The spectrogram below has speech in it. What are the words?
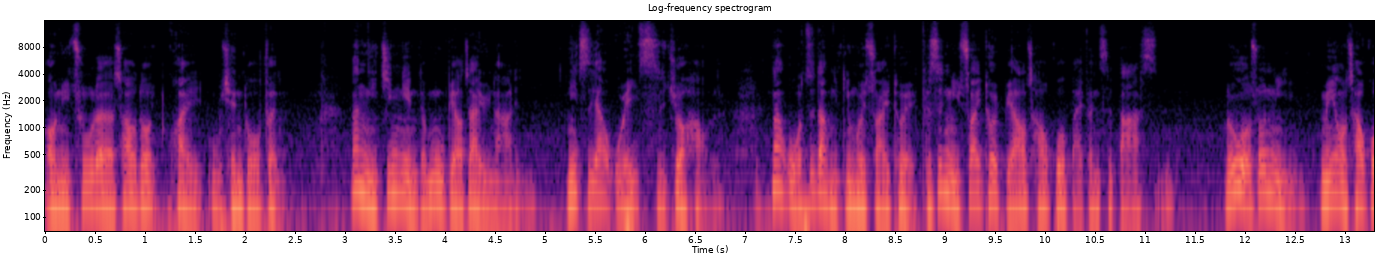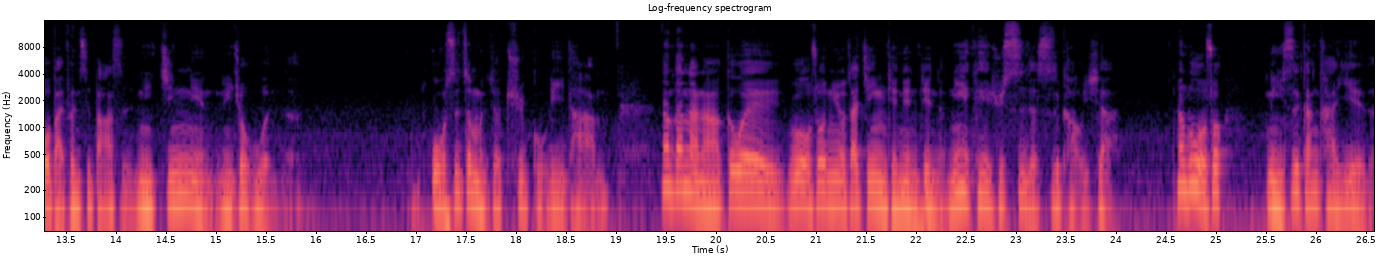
哦，你出了差不多快五千多份，那你今年的目标在于哪里？你只要维持就好了。那我知道你一定会衰退，可是你衰退不要超过百分之八十。如果说你没有超过百分之八十，你今年你就稳了。我是这么的去鼓励他。那当然啦、各位如果说你有在经营甜点店的，你也可以去试着思考一下。那如果说你是刚开业的，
